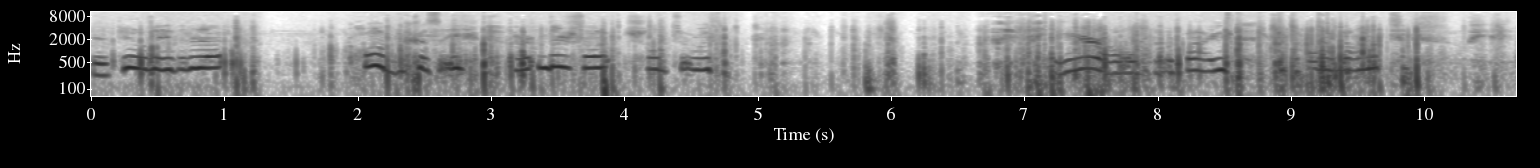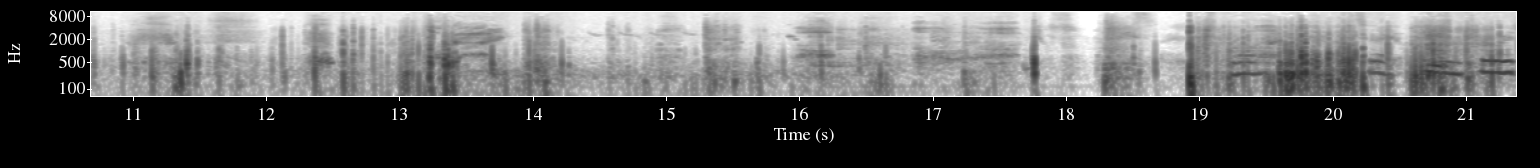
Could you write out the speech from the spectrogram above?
And apparently they're not cold because they are in their shelter with hair all the body. Which I don't. Oh god. Oh, oh, feels so nice. Well, that's it. I hope you enjoyed.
